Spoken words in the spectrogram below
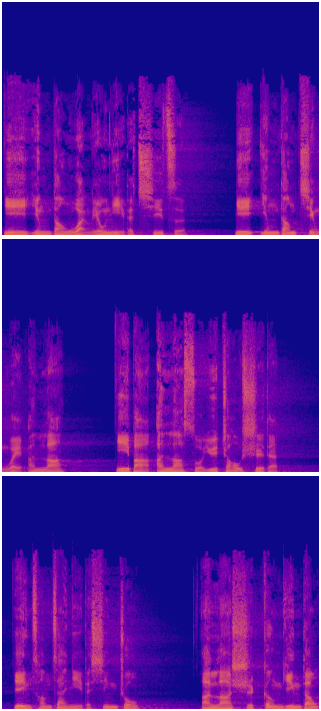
你应当挽留你的妻子， 你应当敬畏安拉。你把安拉所欲昭示的隐藏在你的心中，安拉是更应当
